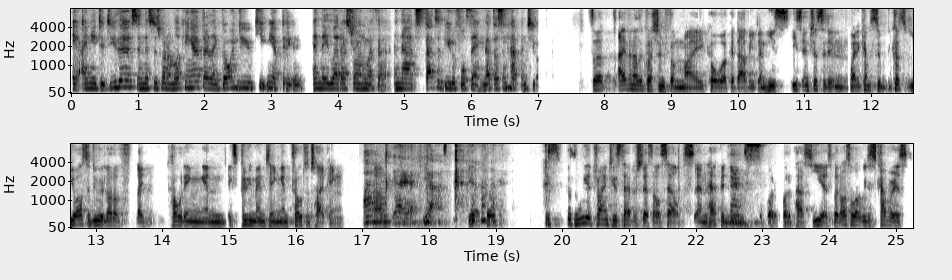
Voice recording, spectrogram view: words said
hey i need to do this and this is what i'm looking at. They're like go and do keep me updated and they let us run with it and that's that's a beautiful thing. That doesn't happen too so I have another question from my coworker David, and he's he's interested in when it comes to because you also do a lot of like coding and experimenting and prototyping. Uh, um, yeah, yeah, yeah. So because we are trying to establish this ourselves and have been doing yes. for, for the past years. But also what we discover is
